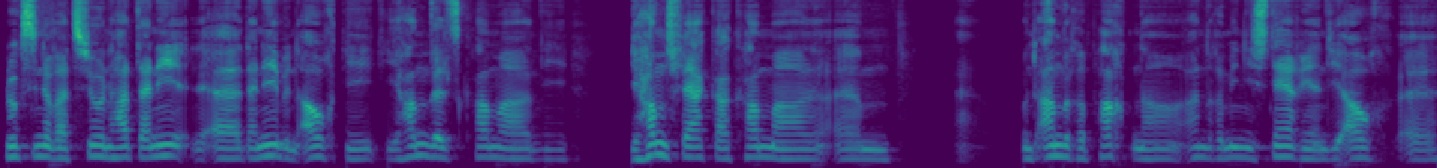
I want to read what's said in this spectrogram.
Lux Innovation hat daneben, äh, daneben auch die, die Handelskammer, die, die Handwerkerkammer ähm, äh, und andere Partner, andere Ministerien, die auch äh,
